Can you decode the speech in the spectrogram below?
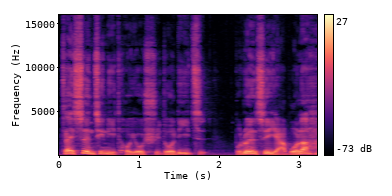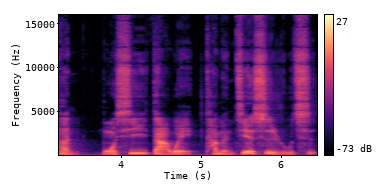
在圣经里头有许多例子，不论是亚伯拉罕、摩西、大卫，他们皆是如此。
